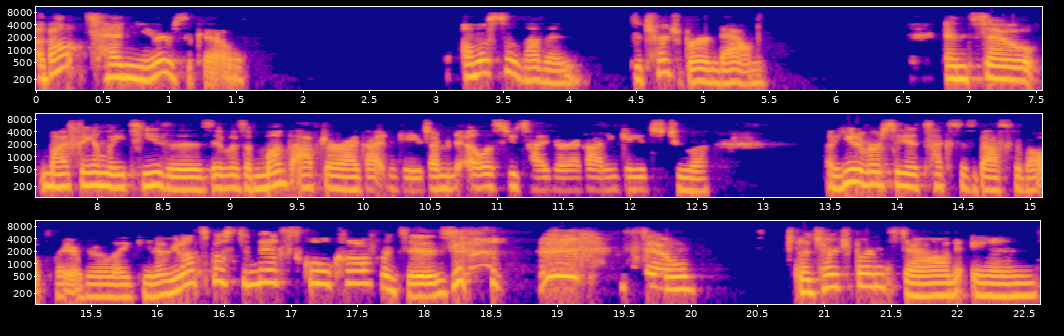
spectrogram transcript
about 10 years ago, almost 11, the church burned down. And so my family teases, it was a month after I got engaged. I'm an LSU Tiger. I got engaged to a, a University of Texas basketball player. They're like, you know, you're not supposed to mix school conferences. so the church burns down and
